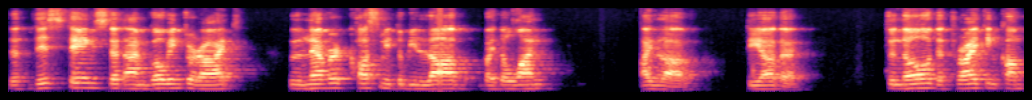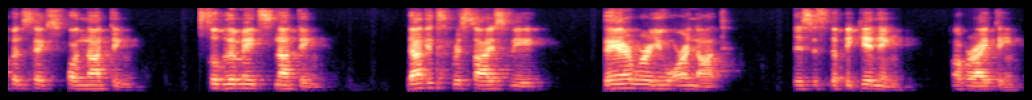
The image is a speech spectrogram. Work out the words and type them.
that these things that I'm going to write will never cause me to be loved by the one I love, the other. To know that writing compensates for nothing, sublimates nothing. That is precisely there where you are not. This is the beginning of writing.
